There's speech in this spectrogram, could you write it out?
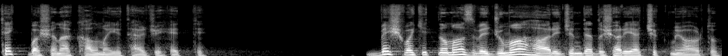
tek başına kalmayı tercih etti beş vakit namaz ve cuma haricinde dışarıya çıkmıyordu.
